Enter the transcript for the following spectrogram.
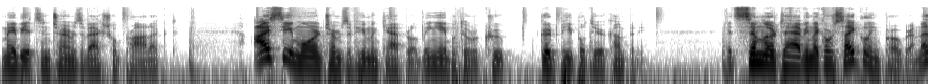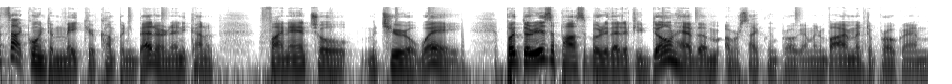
maybe it's in terms of actual product. I see it more in terms of human capital, being able to recruit good people to your company. It's similar to having like a recycling program. That's not going to make your company better in any kind of financial material way. But there is a possibility that if you don't have a, recycling program, an environmental program,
